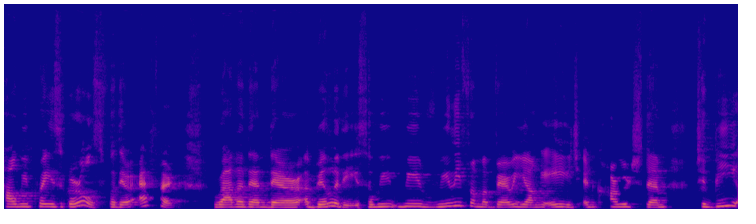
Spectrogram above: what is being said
how we praise girls for their effort rather than their ability. So we, we really, from a very young age, encourage them to be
